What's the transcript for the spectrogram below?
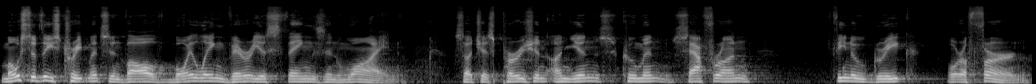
Most of these treatments involve boiling various things in wine, such as Persian onions, cumin, saffron, fenugreek, or a fern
